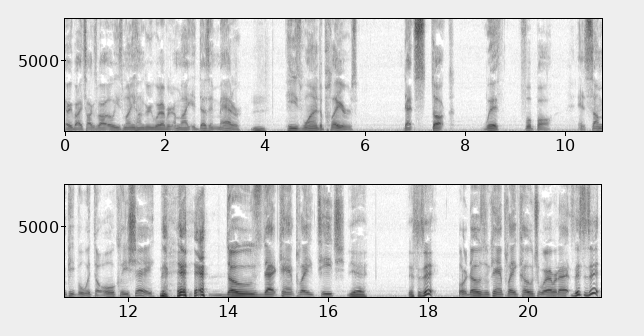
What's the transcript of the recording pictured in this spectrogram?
Everybody talks about, oh, he's money hungry, whatever. I'm like, it doesn't matter. Mm. He's one of the players that stuck with football. And some people with the old cliche, those that can't play teach, yeah. This is it. Or those who can't play coach, wherever that, This is it.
